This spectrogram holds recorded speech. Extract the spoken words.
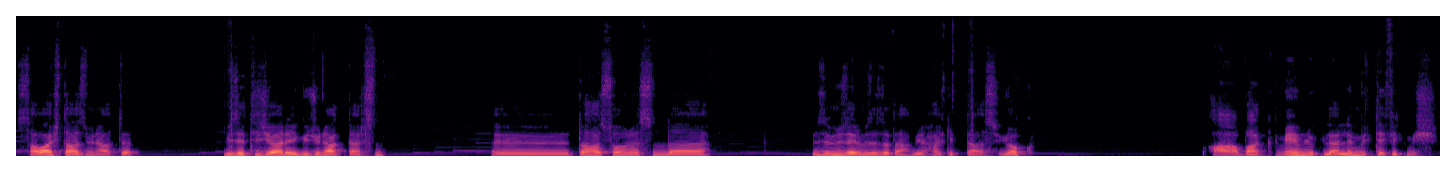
savaş tazminatı bize ticari gücünü aktarsın. Ee, daha sonrasında bizim üzerimizde zaten bir hak iddiası yok. Aa bak Memlüklerle müttefikmiş.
